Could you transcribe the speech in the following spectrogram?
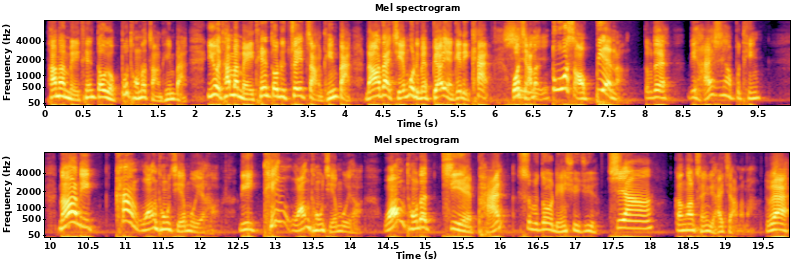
他们每天都有不同的涨停板，因为他们每天都得追涨停板，然后在节目里面表演给你看。我讲了多少遍了，对不对？你还是要不听，然后你看王彤节目也好，你听王彤节目也好。王彤的解盘是不是都是连续剧？是啊，刚刚陈宇还讲了嘛，对不对？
